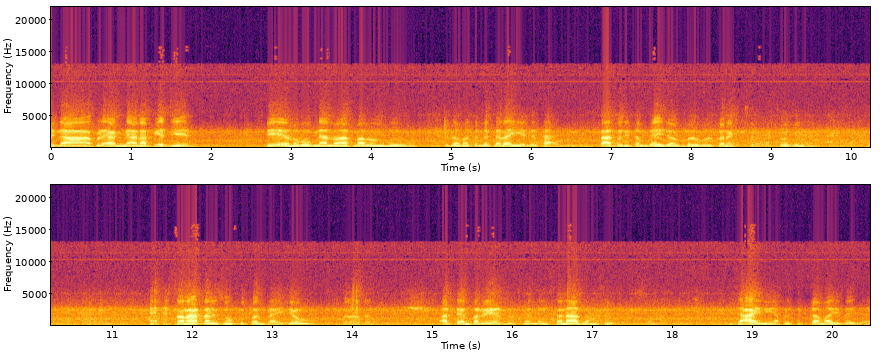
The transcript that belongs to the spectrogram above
એટલે આ આપણે આ જ્ઞાન આપીએ છીએ તે અનુભવ જ્ઞાનનો આત્માનો અનુભવ એ તો અમે તમને કરાવીએ એટલે થાય. ત્યાર પછી તમે બેસી જાઓ બરોબર કરેક્ટ છે. સનાતન સુખ ઉત્પન્ન થાય કેવું આ ટેમ્પરરી એડજસ્ટમેન્ટ નહીં સનાતન સુખ. જાય નહીં આપણે ધક્કા મારી તો જાય.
